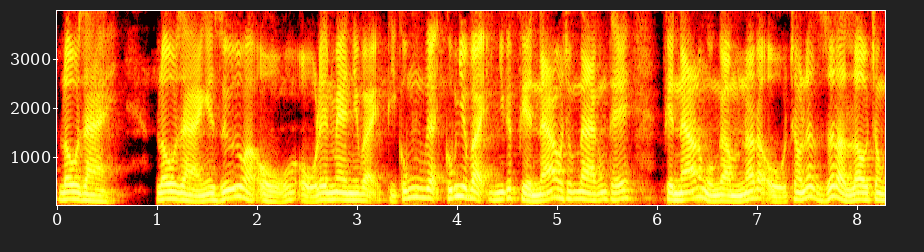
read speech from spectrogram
lâu dài lâu dài như giữ và ổ ổ lên men như vậy thì cũng vậy cũng như vậy như cái phiền não của chúng ta cũng thế. Phiền não nó ngủ ngầm nó đã ổ trong rất rất là lâu trong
